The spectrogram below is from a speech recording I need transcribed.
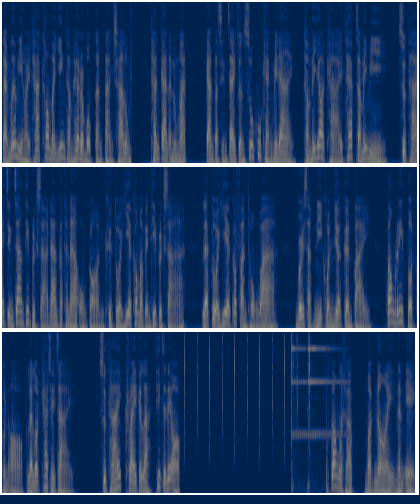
แต่เมื่อมีหอยทากเข้ามายิ่งทำให้ระบบต่างๆ ช้าลง ทั้งการอนุมัติ การตัดสินใจจนสู้คู่แข่งไม่ได้ทำให้ยอดขายแทบจะไม่มี สุดท้ายจึงจ้างที่ปรึกษาด้านพัฒนาองค์กร คือตัวเฮียเข้ามาเป็นที่ปรึกษา และตัวเฮียก็ฟันธงว่า บริษัทนี้คนเยอะเกินไป ต้องรีบปลดคนออกและลดค่าใช้จ่าย สุดท้ายใครกันล่ะ ที่จะได้ออกถูกต้องละครับมดน้อยนั่นเอง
